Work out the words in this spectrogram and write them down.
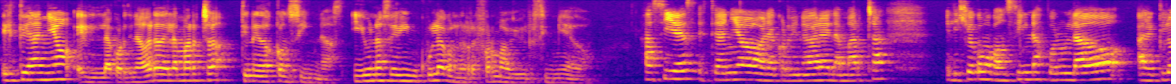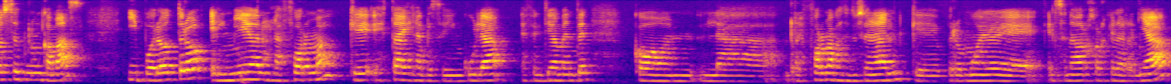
Este año la coordinadora de la marcha tiene dos consignas y una se vincula con la reforma Vivir sin Miedo. Así es, este año la coordinadora de la marcha eligió como consignas por un lado al closet nunca más y por otro el miedo no es la forma, que esta es la que se vincula efectivamente con la reforma constitucional que promueve el senador Jorge Larrañaga.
